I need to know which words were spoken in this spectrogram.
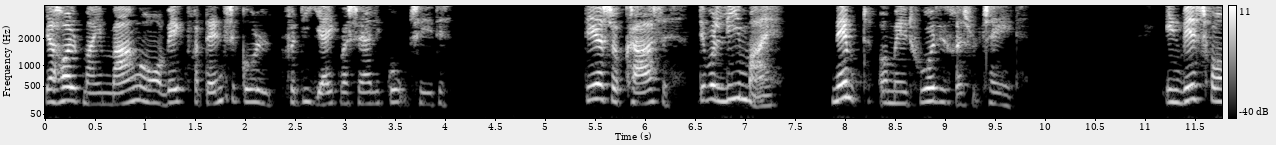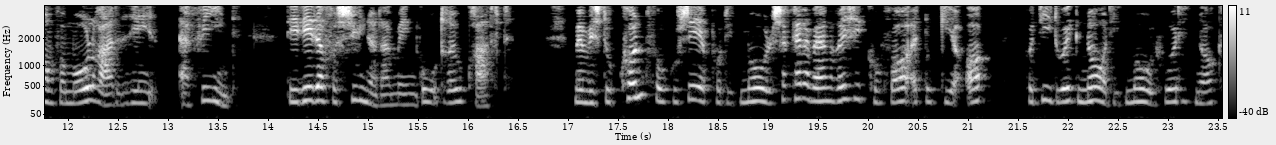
Jeg holdt mig i mange år væk fra dansegulvet, fordi jeg ikke var særlig god til det. Det at så karse, det var lige mig. Nemt og med et hurtigt resultat. En vis form for målrettethed er fint. Det er det, der forsyner dig med en god drivkraft. Men hvis du kun fokuserer på dit mål, så kan der være en risiko for, at du giver op, fordi du ikke når dit mål hurtigt nok,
